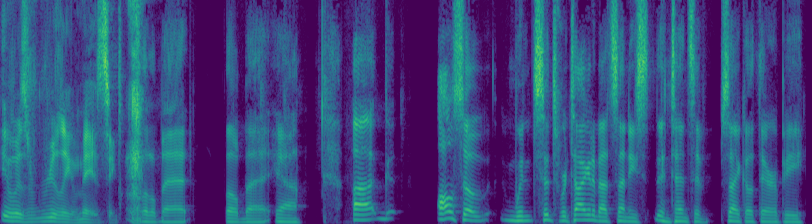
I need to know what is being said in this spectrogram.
It was really amazing. a little bit a little bit yeah uh also when since we're talking about Sonny's intensive psychotherapy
